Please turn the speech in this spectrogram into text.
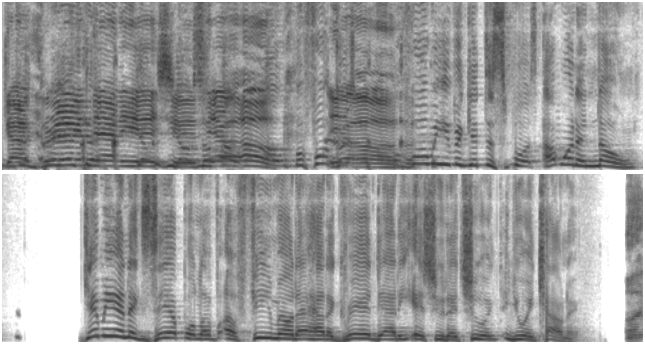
Got granddaddy Yo, yo, issues. so, Yo, oh, oh, before, Yo. before we even get to sports, I want to know. Give me an example of a female that had a granddaddy issue that you you encountered. Uh,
